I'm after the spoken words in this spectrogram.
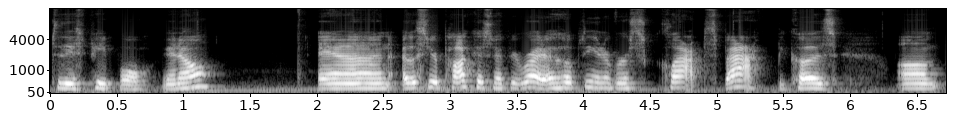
to these people, you know. And I listen to your podcast, and if you're right, I hope the universe claps back because um,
